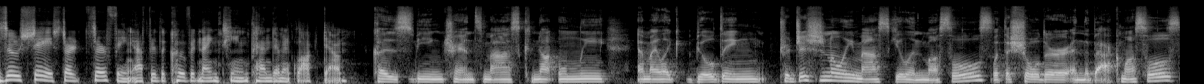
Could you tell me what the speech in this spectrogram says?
Zoe Shea started surfing after the COVID 19 pandemic lockdown. Because being trans masc, not only am I like building traditionally masculine muscles with the shoulder and the back muscles,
